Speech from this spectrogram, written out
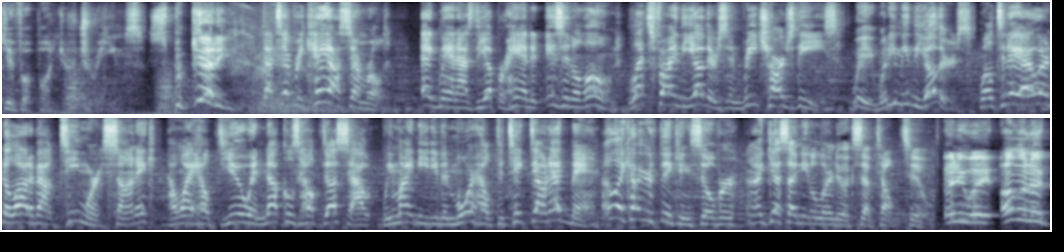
give up on your dreams. Spaghetti! That's every Chaos Emerald. Eggman has the upper hand and isn't alone. Let's find the others and recharge these. Wait, what do you mean the others? Well, today I learned a lot about teamwork, Sonic. How I helped you and Knuckles helped us out. We might need even more help to take down Eggman. I like how you're thinking, Silver, and I guess I need to learn to accept help too. Anyway, I'm gonna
